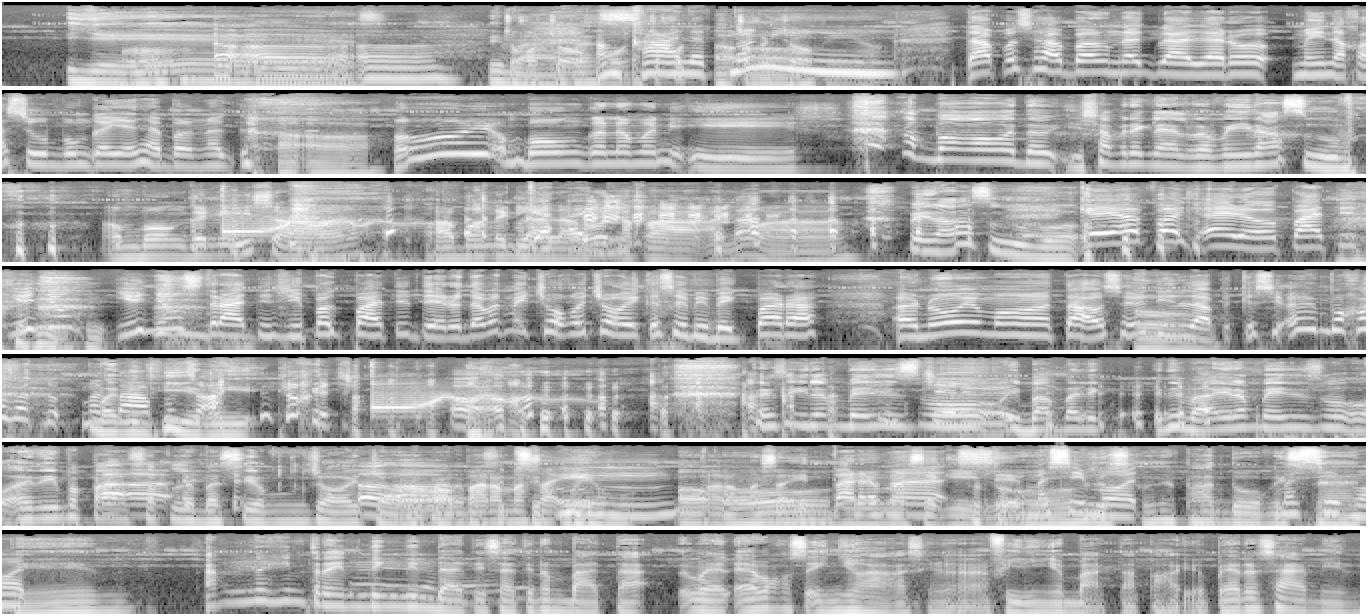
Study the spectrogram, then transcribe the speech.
Yes. Oo, oo. Diba? Choco-choco. Ang kalat Oo. nun Choco-choco, eh. yeah. Tapos habang naglalaro, may nakasubong ganyan habang nag... Oo. Ay, ang bongga naman ni Is. Ang baka mo daw, siya pa naglalaro, may nakasubo. Ang bongga ni Is, ha? Habang naglalaro, naka, ano, ha? may nakasubo. Kaya pag ano, patent, yun yung, yun yung strategy. Pag patintero, dapat may choco-choco ka sa bibig para ano, yung mga tao sa'yo, Oo. di lapit kasi, ay, baka mat- matapon sa akin. Oo. Kasi ilang beses mo, ibabalik, di ba? Ilang beses mo, ano, ipapasok labas yung choco-choco Oo, para mo masaid. yung- Oo. Para masaid mo Para yung nasa ma- gilid. Totoo, Masimot. Diyos ko, napakadungis Masimot. natin. Ang naging trending din dati sa atin ng bata, well, ewan ko sa inyo ha, kasi nga feeling yung bata pa kayo. Pero sa amin,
